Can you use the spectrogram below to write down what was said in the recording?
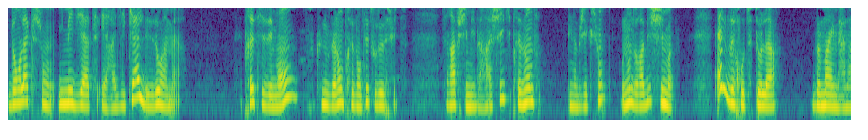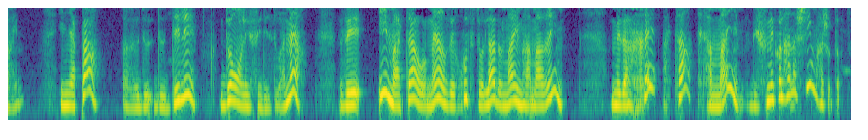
dans l'action immédiate et radicale des eaux amères C'est précisément ce que nous allons présenter tout de suite. C'est Rav Shimi Barashi qui présente une objection au nom de Rabbi Shimon. tola il n'y a pas euh, de, délai dans l'effet des eaux amères. Ve imata omer tolab maim hamarim. ata et hamaim bifne kol hanashim hajotot.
